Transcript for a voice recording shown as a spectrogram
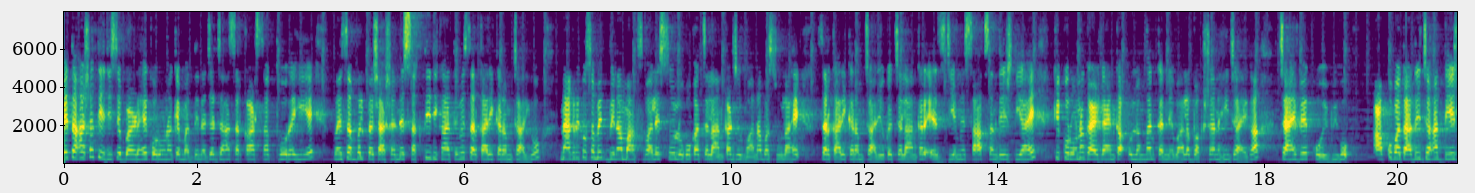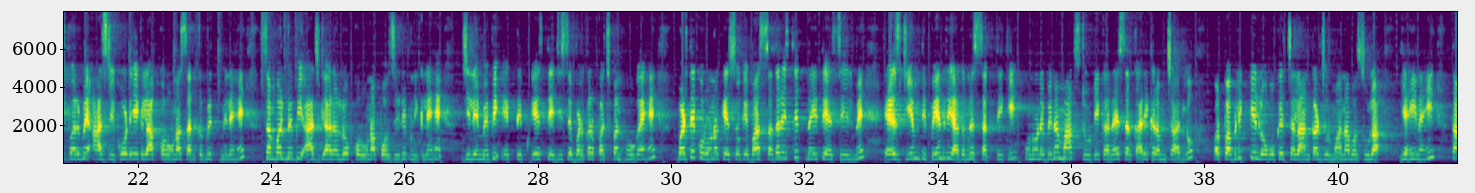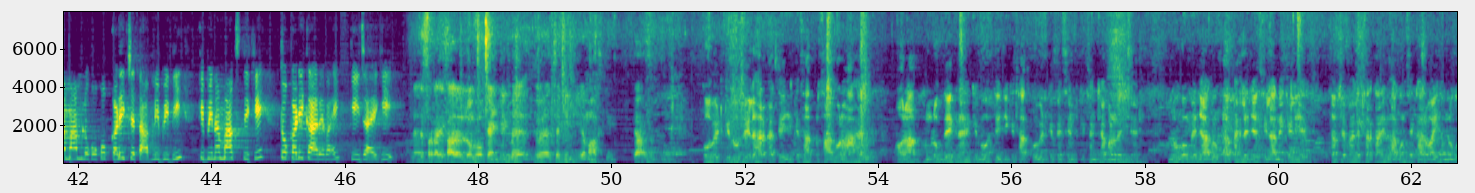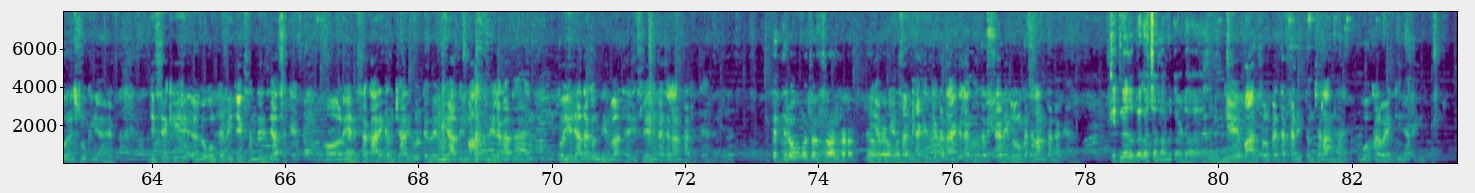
बेतहाशा तेज़ी से बढ़ रहे कोरोना के मद्देनजर, जहाँ सरकार सख्त हो रही है, वहीं संबल प्रशासन ने सख्ती दिखाते हुए सरकारी कर्मचारियों, नागरिकों समेत बिना मास्क वाले सौ लोगों का चलान कर जुर्माना वसूला है। सरकारी कर्मचारियों के चलान कर एसडीएम ने साफ़ संदेश दिया है कि कोरोना गाइडलाइन का उल्लंघन करने वाला बख्शा नहीं जाएगा, चाहे वे कोई भी हो। आपको बता दें, जहाँ देश भर में आज रिकॉर्ड एक लाख कोरोना संक्रमित मिले हैं। संबल में भी आज 11 लोग कोरोना पॉजिटिव निकले हैं। ज़िले में भी एक्टिव केस तेज़ी से बढ़कर 55 हो गए हैं। बढ़ते कोरोना केसों के बाद सदर स्थित नई तहसील में एसडीएम दीपेंद्र यादव ने सख्ती की। उन्होंने बिना मास्क ड्यूटी कर रहे सरकारी कर्मचारियों और पब्लिक के लोगों के चलान का जुर्माना वसूला। यही नहीं तमाम लोगों को कड़ी चेतावनी भी दी कि बिना मास्क दिखे तो कड़ी कार्यवाही की जाएगी। अपने सरकारी कार्यालयों में कैंटीन में जो है चेकिंग की है मास्क की क्या हो सकती है? कोविड की दूसरी लहर का तेज़ी के साथ प्रसार हो रहा है। और आप हम लोग देख रहे हैं कि बहुत तेज़ी के साथ कोविड के पेशेंट की संख्या बढ़ रही है। लोगों में जागरूकता पहले जैसी लाने के लिए सबसे पहले सरकारी विभागों से कार्रवाई हम लोगों ने शुरू किया है जिससे कि लोगों के बीच एक संदेश जा सके। और यदि सरकारी कर्मचारी होते हुए भी आदमी मास्क नहीं लगाता है तो ये ज़्यादा गंभीर बात है इसलिए इनका चलान काटते है। कितने लोगों को तो चालान कटा संख्या गिन बताएँगे? लगभग दस से अधिक लोगों का चलान काटा गया है। कितने रुपए का चालान काटा हुआ है? ये पाँच सौ रुपये तक अधिकतम चलान है वो कार्रवाई की जा रही है।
